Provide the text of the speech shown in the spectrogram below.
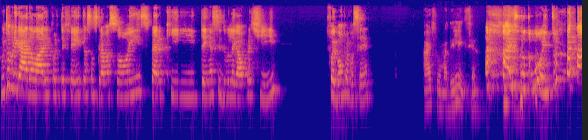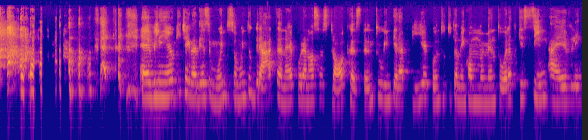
Muito obrigada, Lari, por ter feito essas gravações. Espero que tenha sido legal para ti. Foi bom para você? Ai, foi uma delícia. Ah, escuto muito. Evelyn, eu que te agradeço muito, sou muito grata, né, por as nossas trocas, tanto em terapia quanto tu também como uma mentora, porque sim, a Evelyn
